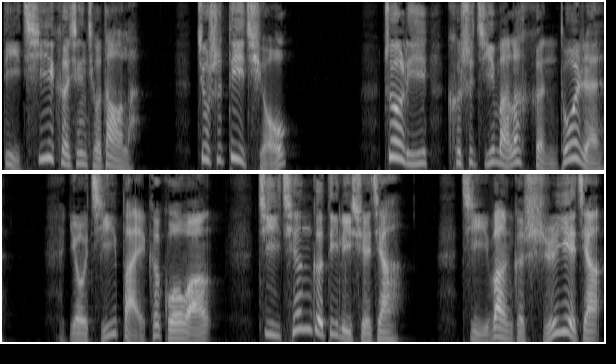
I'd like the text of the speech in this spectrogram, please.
第七颗星球到了，就是地球。这里可是挤满了很多人，有几百个国王，几千个地理学家，几万个实业家，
